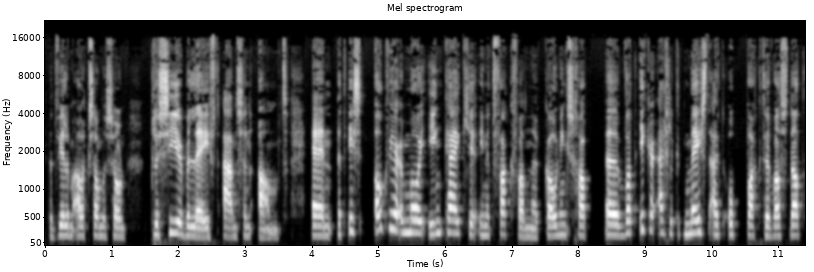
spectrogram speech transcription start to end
dat Willem-Alexander zo'n plezier beleeft aan zijn ambt. En het is ook weer een mooi inkijkje in het vak van koningschap. Uh, wat ik er eigenlijk het meest uit oppakte was dat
